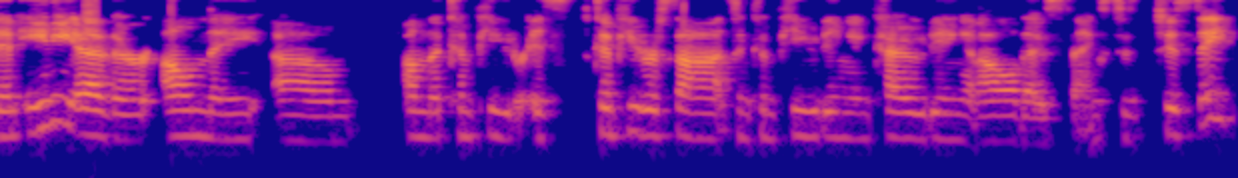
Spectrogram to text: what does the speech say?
than any other on the um, on the computer. It's computer science and computing and coding and all those things to to see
